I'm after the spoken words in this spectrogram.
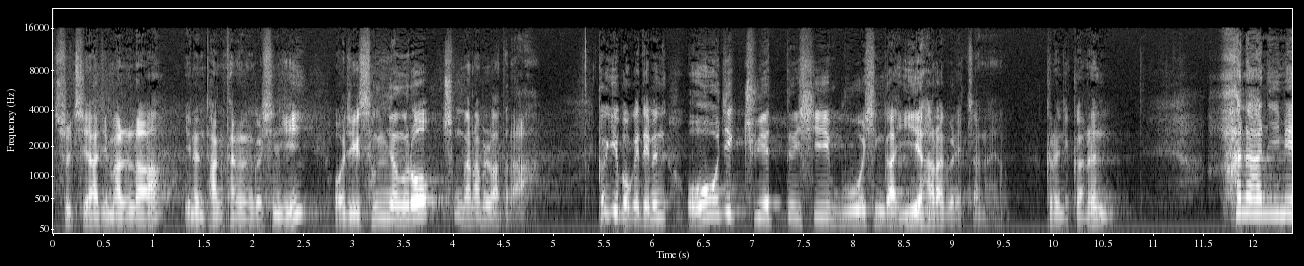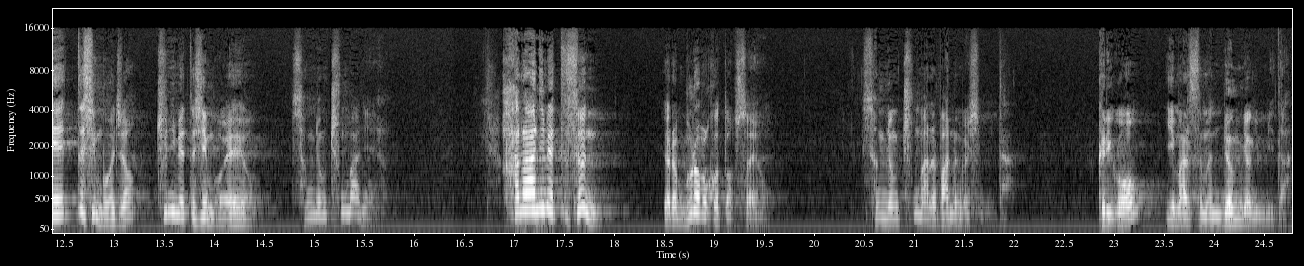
술 취하지 말라. 이는 방탕한 것이니 오직 성령으로 충만함을 받으라. 거기 보게 되면 오직 주의 뜻이 무엇인가 이해하라 그랬잖아요. 그러니까는 하나님의 뜻이 뭐죠? 주님의 뜻이 뭐예요? 성령 충만이에요. 하나님의 뜻은 여러분 물어볼 것도 없어요. 성령 충만을 받는 것입니다. 그리고 이 말씀은 명령입니다.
